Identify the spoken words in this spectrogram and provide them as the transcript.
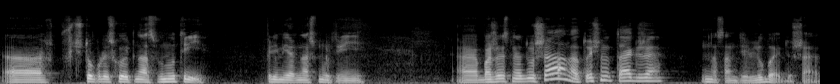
э, что происходит у нас внутри, пример наш внутренний. Э, божественная душа, она точно так же, на самом деле любая душа,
